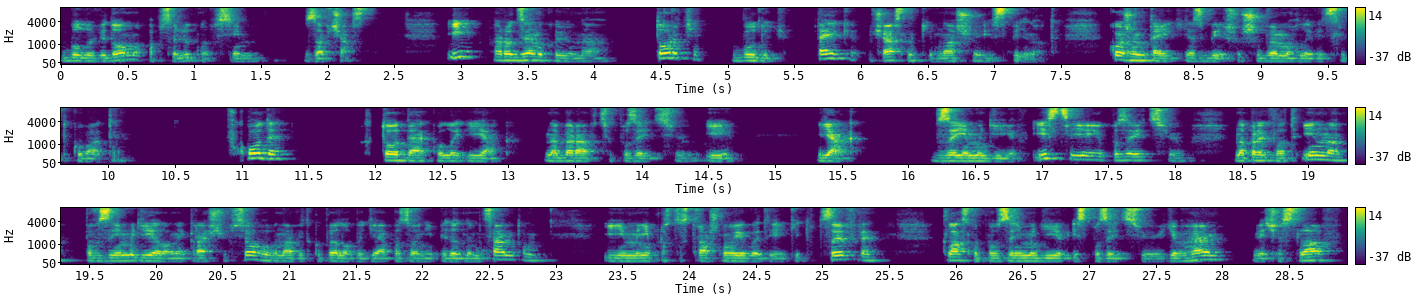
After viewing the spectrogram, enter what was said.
було відомо абсолютно всім завчасно. І родзинкою на торті будуть тейки учасників нашої спільноти. Кожен тейк я збільшу, щоб ви могли відслідкувати входи, хто де, коли і як набирав цю позицію, і як взаємодіяв із цією позицією. Наприклад, Інна повзаємодіяла найкраще всього, вона відкупила в діапазоні під одним центом, і мені просто страшно уявити, які тут цифри. Класно повзаємодіяв із позицією Євген, В'ячеслав,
